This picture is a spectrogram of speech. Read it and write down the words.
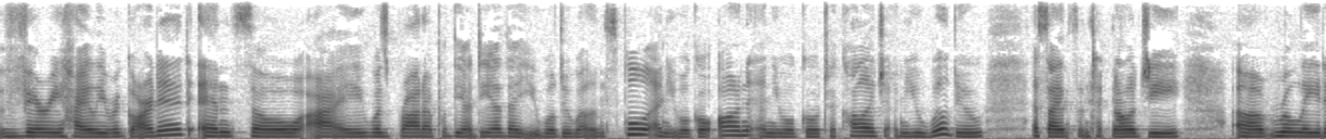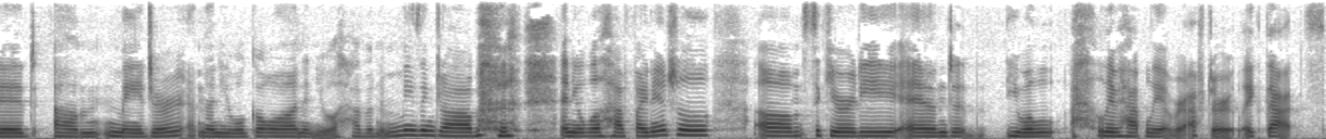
very highly regarded. And so I was brought up with the idea that you will do well in school and you will go on and you will go to college and you will do a science and technology. Uh, related um, major, and then you will go on and you will have an amazing job and you will have financial um, security and you will live happily ever after. Like, that's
